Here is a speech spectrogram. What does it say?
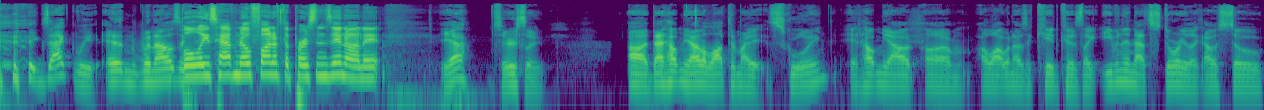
exactly and when i was a Bullies have no fun if the person's in on it. Yeah, seriously. Uh, that helped me out a lot through my schooling. It helped me out um, a lot when I was a kid because, like, even in that story, like, I was so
